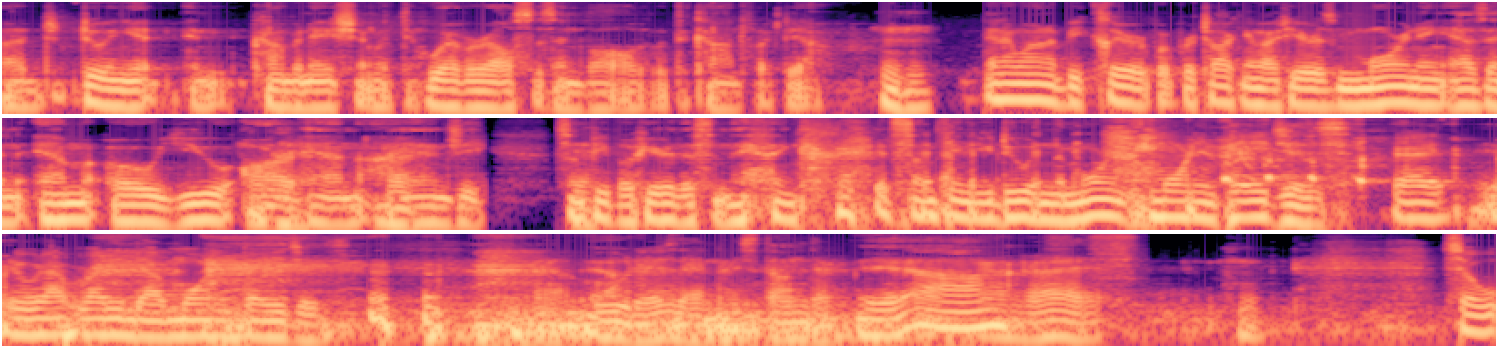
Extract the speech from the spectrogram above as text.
uh, doing it in combination with whoever else is involved with the conflict. Yeah. Mm-hmm. And I want to be clear what we're talking about here is mourning as an M O U R N I N G. Some yeah. people hear this and they think it's something you do in the morning. morning pages, right? Without writing down morning pages. Yeah. Ooh, there's that nice thunder. Yeah. right. So,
